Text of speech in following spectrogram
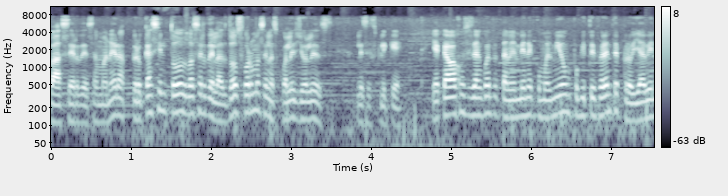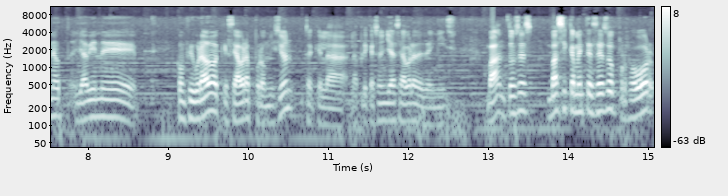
va a ser de esa manera, pero casi en todos va a ser de las dos formas en las cuales yo les, les expliqué. Y acá abajo, si se dan cuenta, también viene como el mío, un poquito diferente, pero ya viene, ya viene configurado a que se abra por omisión, o sea que la, la aplicación ya se abra desde inicio. ¿Va? Entonces, básicamente es eso, por favor,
